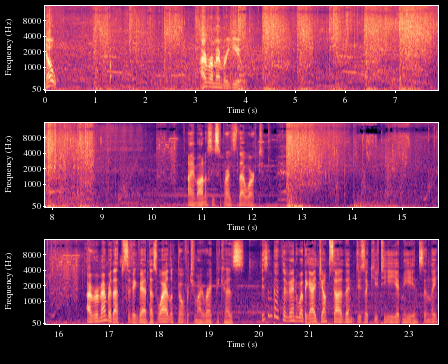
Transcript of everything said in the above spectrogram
No! I remember you. I am honestly surprised that, that worked. I remember that specific vent, that's why I looked over to my right, because... Isn't that the vent where the guy jumps out and then does a QTE at me instantly?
